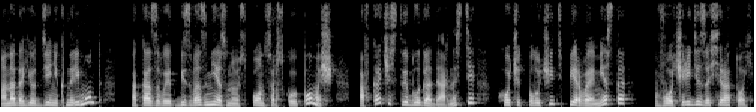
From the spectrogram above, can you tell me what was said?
Она дает денег на ремонт, оказывает безвозмездную спонсорскую помощь, а в качестве благодарности хочет получить первое место в очереди за сиротой.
